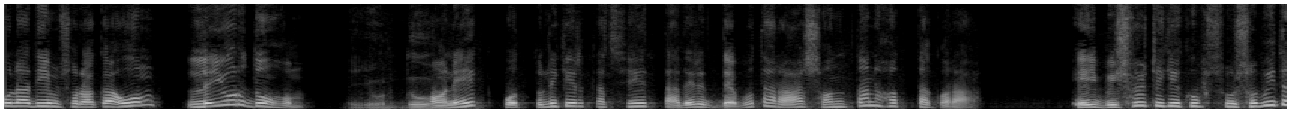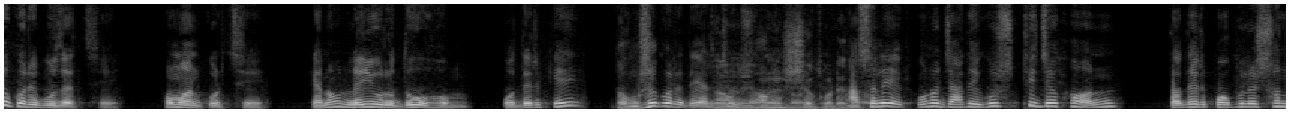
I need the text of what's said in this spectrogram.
উলাদিম সুরাকা হুম লেয়ুর দোহম অনেক পত্তলিকের কাছে তাদের দেবতারা সন্তান হত্যা করা। এই বিষয়টিকে খুব সুশোভিত করে বোঝাচ্ছে প্রমাণ করছে কেন লেয়ুর দুহম ওদেরকে ধ্বংস করে দেওয়ার জন্য। ধ্বংস করে আসলে কোনো জাতিগোষ্ঠী যখন তাদের পপুলেশন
